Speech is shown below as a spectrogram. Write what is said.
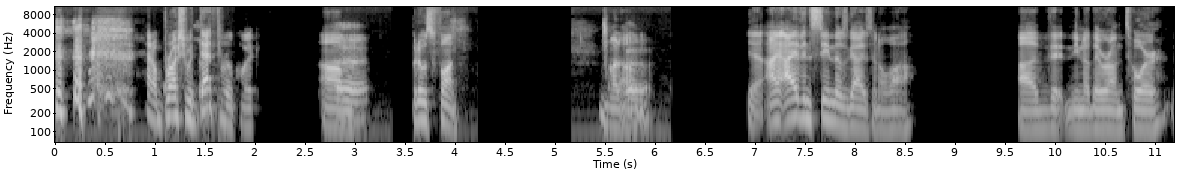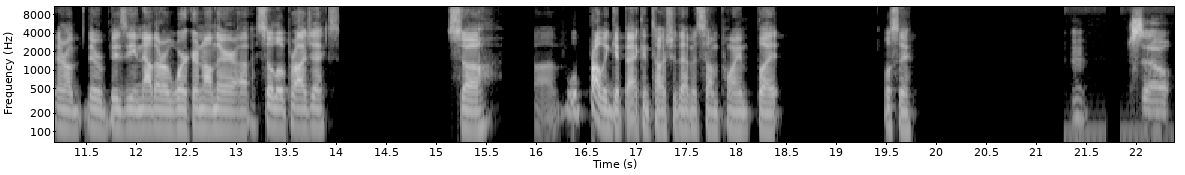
had a brush with death real quick. Um, uh, but it was fun. But um, uh, yeah, I, I haven't seen those guys in a while. Uh, that you know they were on tour. They're they were busy. Now they're working on their uh, solo projects. So uh, we'll probably get back in touch with them at some point, but we'll see. so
